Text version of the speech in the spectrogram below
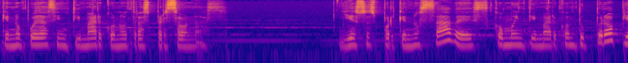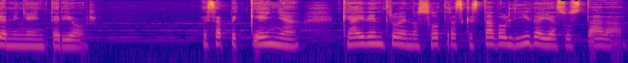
que no puedas intimar con otras personas. Y eso es porque no sabes cómo intimar con tu propia niña interior. Esa pequeña que hay dentro de nosotras que está dolida y asustada.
